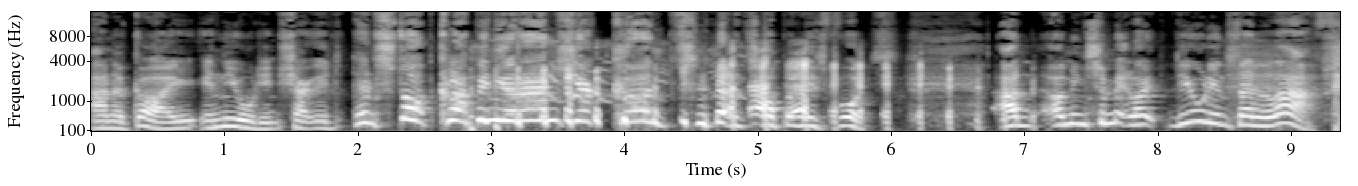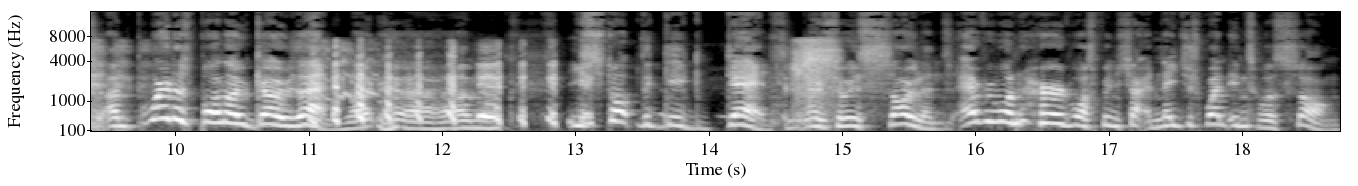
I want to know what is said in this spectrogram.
And a guy in the audience shouted, Then stop clapping your hands, you cunt! at the top of his voice. And I mean, submit like the audience then laughs. And where does Bono go then? Like, uh, um, he stopped the gig dead. You know, so it's silence. Everyone heard what's been shouted, and they just went into a song.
